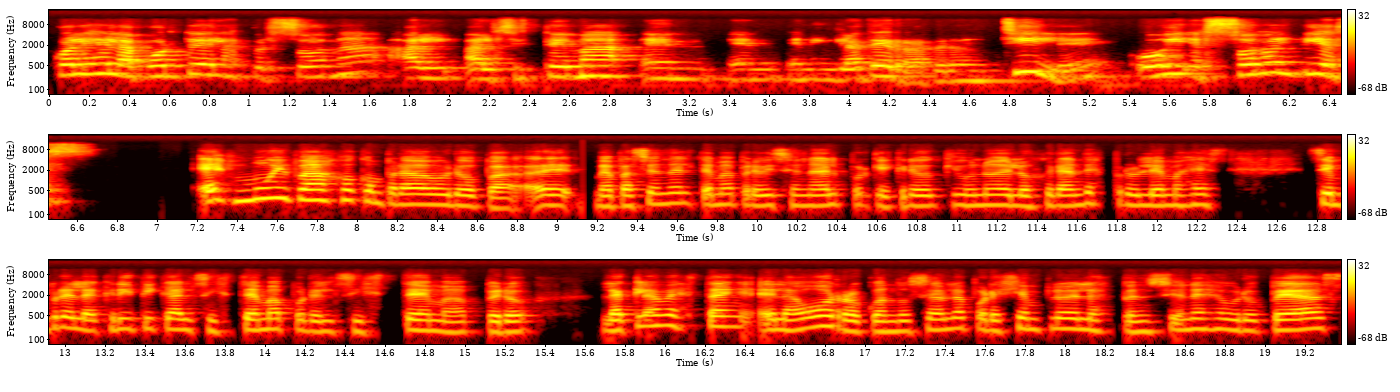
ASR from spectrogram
cuál es el aporte de las personas al, al sistema en, en, en, Inglaterra, pero en Chile hoy es solo el 10. Es muy bajo comparado a Europa. Eh, me apasiona el tema previsional porque creo que uno de los grandes problemas es siempre la crítica al sistema por el sistema, pero la clave está en el ahorro. Cuando se habla, por ejemplo, de las pensiones europeas,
